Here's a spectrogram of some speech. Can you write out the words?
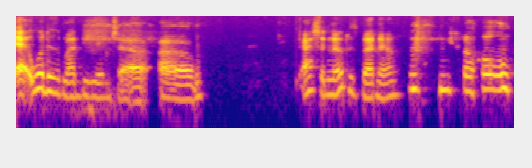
at what is my DM child? Um, I should know this by now. you know,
